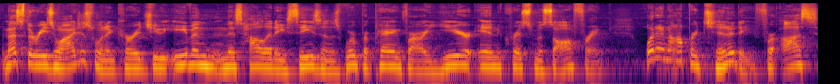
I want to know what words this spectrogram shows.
And that's the reason why I just want to encourage you, even in this holiday season, as we're preparing for our year end Christmas offering. What an opportunity for us,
